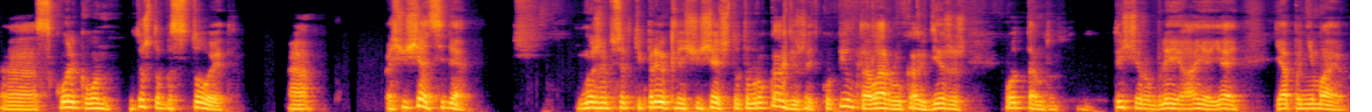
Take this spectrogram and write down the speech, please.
э, сколько он не то чтобы стоит, а ощущать себя. Мы же все-таки привыкли ощущать что-то в руках держать. Купил товар в руках держишь, вот там тысяча рублей, ай-яй-яй, я понимаю,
